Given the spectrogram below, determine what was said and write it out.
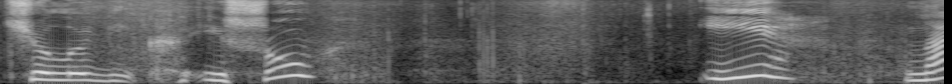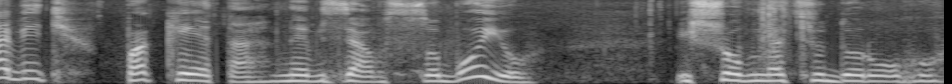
чоловік ішов і навіть пакета не взяв з собою, ішов на цю дорогу.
